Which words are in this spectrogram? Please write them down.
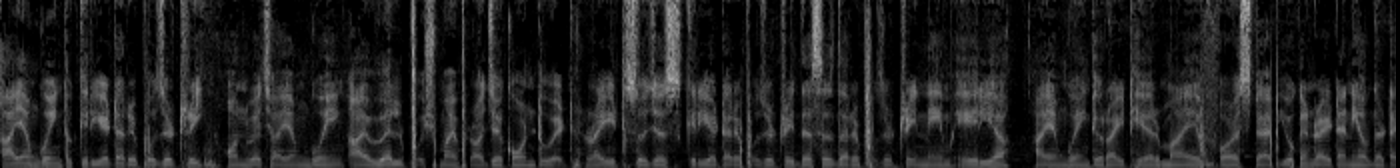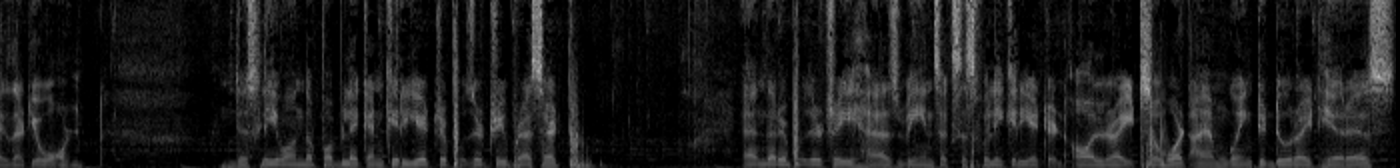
I am going to create a repository on which I am going I will push my project onto it right? So just create a repository. This is the repository name area I am going to write here my first step. You can write any of the text that you want. Just leave on the public and create repository press it. And the repository has been successfully created. Alright so what I am going to do right here is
